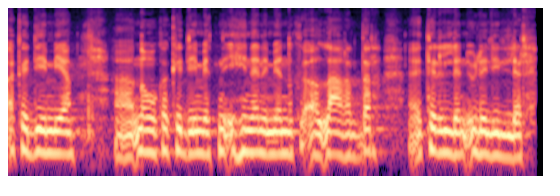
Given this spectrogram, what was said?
академия, наука академиятын ихинен мен лағырдар терілден үлелілер.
